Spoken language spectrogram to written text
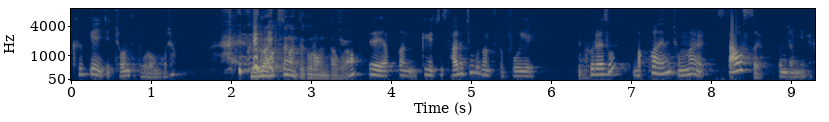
그게 이제 저한테 돌아온 거죠 그거 학생한테 돌아온다고요? 네 약간 그게 진짜 다른 친구들한테도 보일 그래서 막판에는 정말 싸웠어요 원장님이랑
